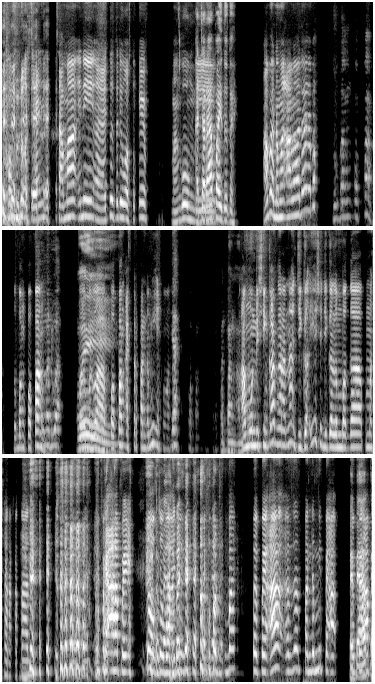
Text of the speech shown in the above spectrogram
anjing. sama ini eh, itu tadi Walk to Cave manggung di Acara apa itu teh? Apa nama apa apa, apa? Subang Popang Subang Popang nomor dua Volume Wih. dua. Popang after pandemi ya kalau ya. Popang Popang. Amun disingkat karena jika iya sih juga lembaga pemasyarakatan PPAP. Cok coba aja. Coba PPA atau pandemi PA PPAP.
